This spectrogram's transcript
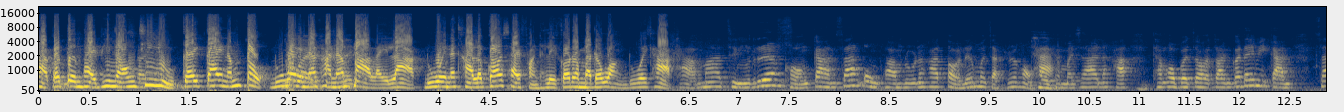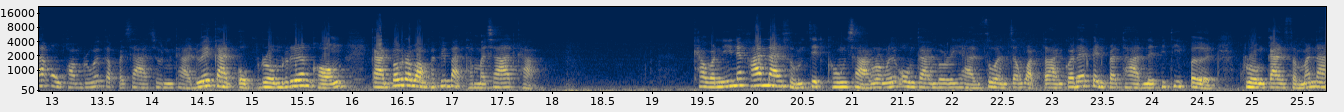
ค่ะ ก็เตือนภัยพี่น้องที่อยู่ใกล้ ๆ น้ำตกด้วยนะคะด้วยน้ำป่าไหลหลากด้วยนะคะ แล้วก็ชายฝั่งทะเลก็ระมัดระวังด้วยค่ะ ค่ะ มาถึงเรื่องของการสร้างองค์ความรู้นะคะ ต่อเนื่องมาจากเรื่องของภัยค่ะธรรมชาตินะคะ ทางอบจตรังก็ได้มีการสร้างองค์ความรู้ให้กับประชาชนค่ะ ด้วยการอบรมเรื่องของการเฝ้าระวังภัยพิบัติธรรมชาติค่ะ ค่ะวันนี้นะคะนายสมจิตคงฉางรองนายองค์การบริหารส่วนจังหวัดตรังก็ได้เป็นประธานในพิธีเปิด โครงการสัมมนา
